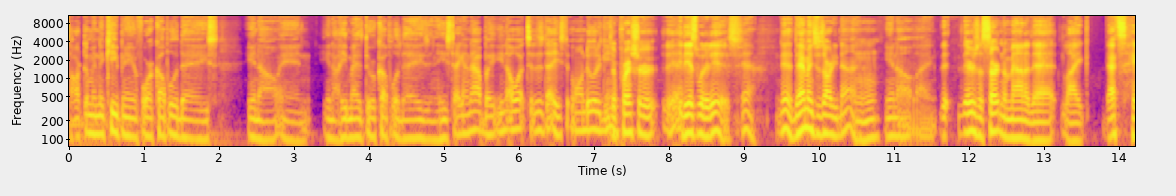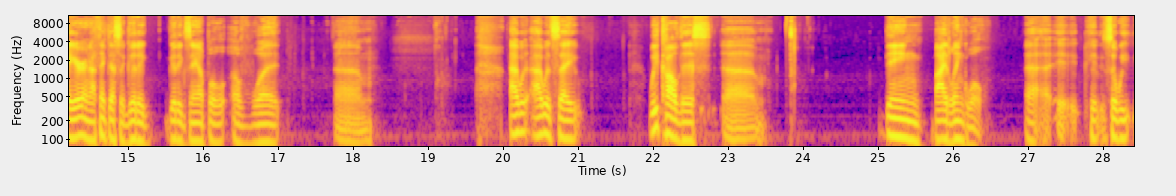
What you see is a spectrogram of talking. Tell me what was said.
talked him into keeping it for a couple of days, you know, and you know he made it through a couple of days and he's taking it out. But you know what? To this day, he still won't do it again. the pressure, it is what it is. yeah, yeah, damage is already done. Mhm. You know, like There's a certain amount of that, like that's hair, and I think that's a good good example of what um, I would I would say we call this um, being bilingual. Uh, it, it- so we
